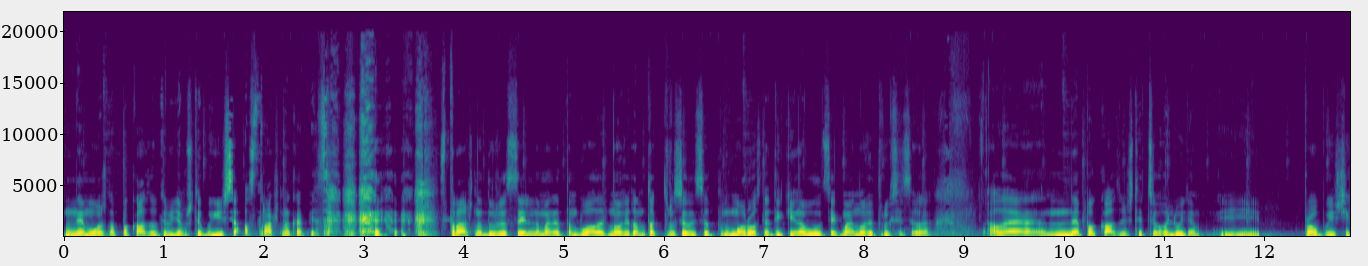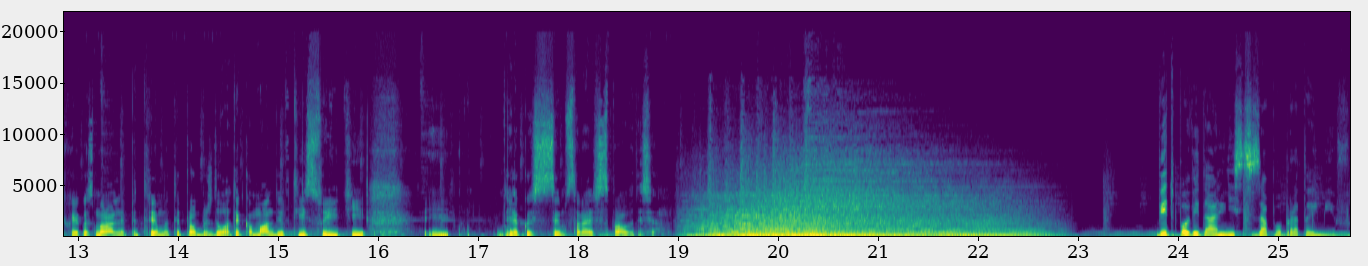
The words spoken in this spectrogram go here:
Не можна показувати людям, що ти боїшся, а страшно капець. страшно дуже сильно. Мене там бували ноги там так трусилися, мороз не такий на вулиці, як мої ноги трусяться. Да? Але не показуєш ти цього людям і пробуєш їх якось морально підтримати, пробуєш давати команди в тій суєті і якось з цим стараєшся справитися. Відповідальність за побратимів.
